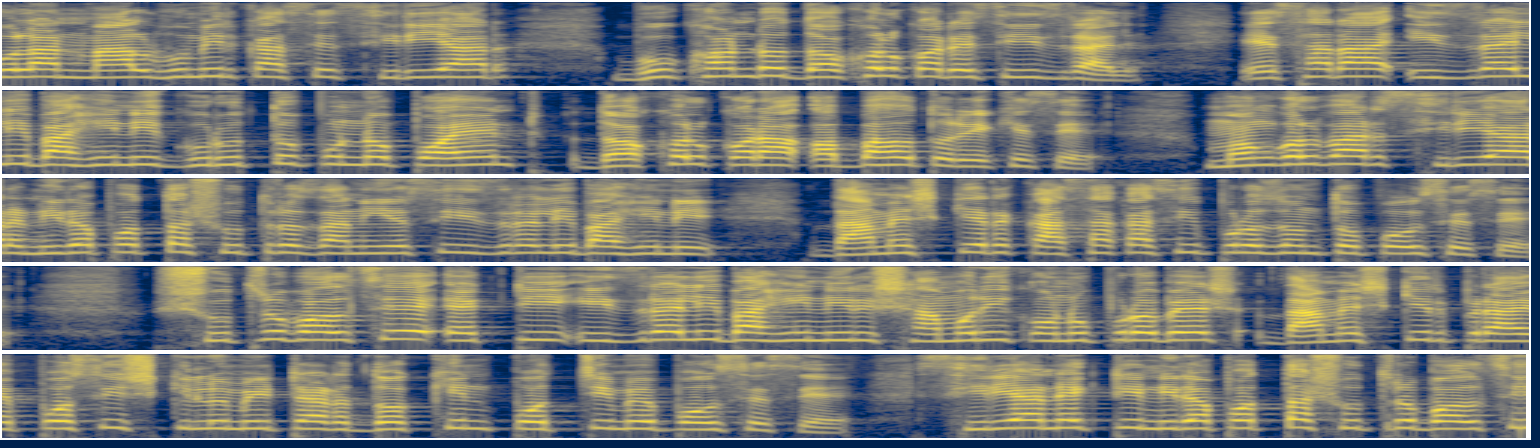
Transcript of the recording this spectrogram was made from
গোলান মালভূমির কাছে সিরিয়ার ভূখণ্ড দখল করেছে ইসরায়েল। এছাড়া ইসরায়েলি বাহিনী গুরুত্বপূর্ণ পয়েন্ট দখল করা অব্যাহত রেখেছে। মঙ্গলবার সিরিয়ার নিরাপত্তা সূত্র জানিয়েছে, ইসরায়েলি বাহিনী দামেস্কের কাছাকাছি পর্যন্ত পৌঁছেছে। সূত্র বলছে, একটি ইসরায়েলি বাহিনীর সামরিক অনুপ্রবেশ দামেস্কের প্রায় পঁচিশ কিলোমিটার দক্ষিণ পশ্চিমে পৌঁছেছে। সিরিয়ান একটি নিরাপত্তা সূত্র বলছে,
